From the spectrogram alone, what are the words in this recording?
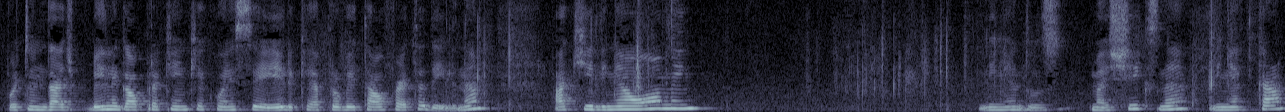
Oportunidade bem legal para quem quer conhecer ele, quer aproveitar a oferta dele, né? Aqui, linha homem. Linha dos mais chiques, né? Linha K.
